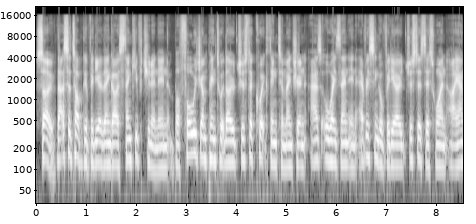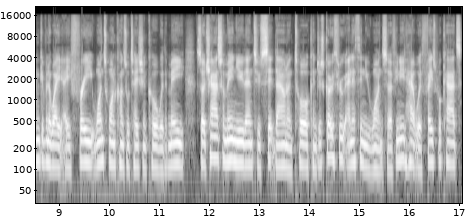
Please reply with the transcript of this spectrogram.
So that's the topic of video then guys. Thank you for tuning in. Before we jump into it though, just just a quick thing to mention, as always then in every single video, just as this one, I am giving away a free one-to-one -one consultation call with me. So chance for me and you then to sit down and talk and just go through anything you want. So if you need help with Facebook ads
